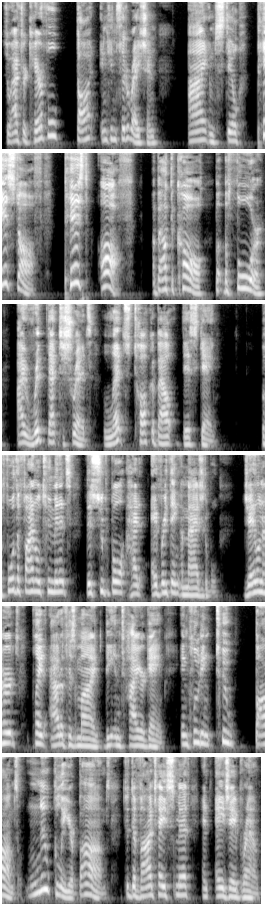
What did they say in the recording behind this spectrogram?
So, after careful thought and consideration, I am still pissed off, pissed off about the call. But before I rip that to shreds, let's talk about this game. Before the final two minutes, this Super Bowl had everything imaginable. Jalen Hurts played out of his mind the entire game, including two bombs, nuclear bombs, to DeVonta Smith and A.J. Brown.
